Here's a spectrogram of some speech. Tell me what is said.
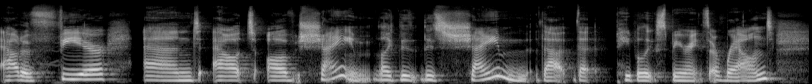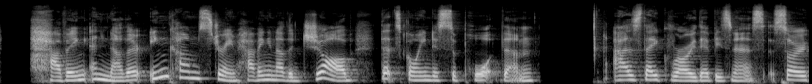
out of fear and out of shame. Like this shame that that people experience around having another income stream, having another job that's going to support them as they grow their business. So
